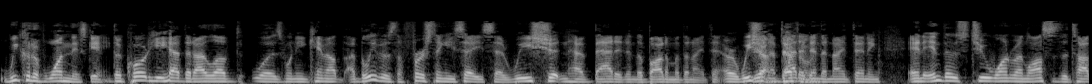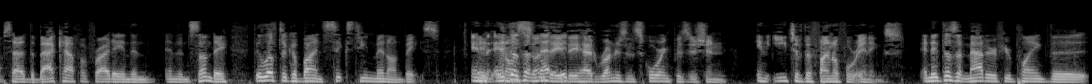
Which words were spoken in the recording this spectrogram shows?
We could have won this game. The quote he had that I loved was when he came out. I believe it was the first thing he said. He said, "We shouldn't have batted in the bottom of the ninth, in- or we shouldn't Yeah, have batted definitely. in the ninth inning." And in those two one-run losses, the Tops had the back half of Friday and then and then Sunday, they left a combined 16 men on base. And, and, it on doesn't ma- Sunday, it- they had runners in scoring position in each of the final four innings. and it doesn't matter if you're playing the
